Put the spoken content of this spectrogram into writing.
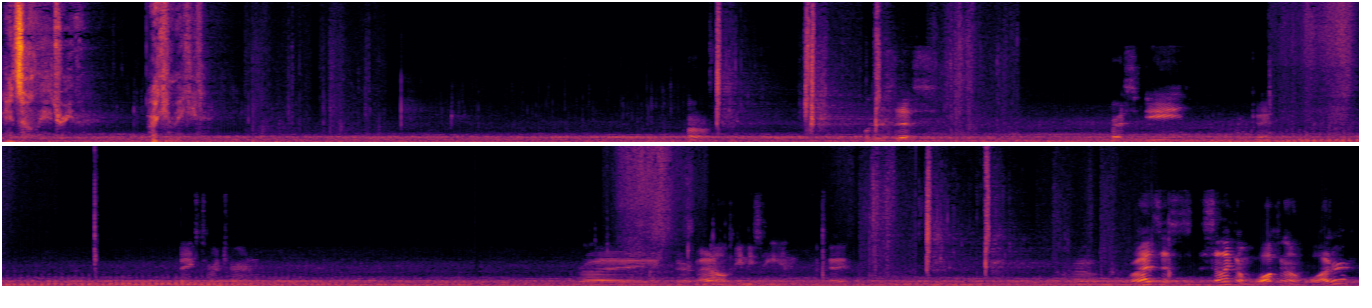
It's only a dream. I can make it. Huh. What is this? Press E. Okay. Base to return. Right there. I don't have anything in. Okay. Um, why is this? It sound like I'm walking on water?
